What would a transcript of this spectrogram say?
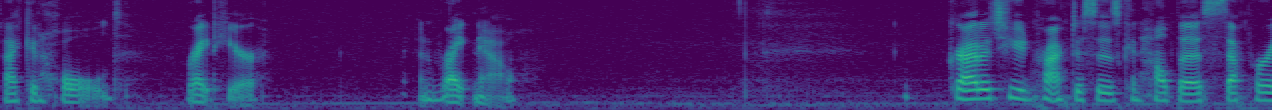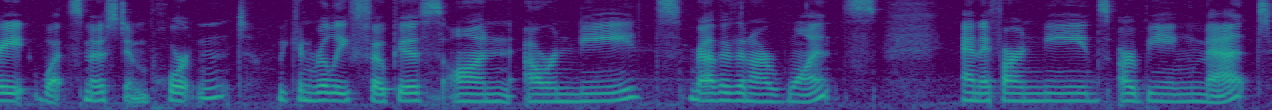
that i can hold right here and right now Gratitude practices can help us separate what's most important. We can really focus on our needs rather than our wants. And if our needs are being met,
